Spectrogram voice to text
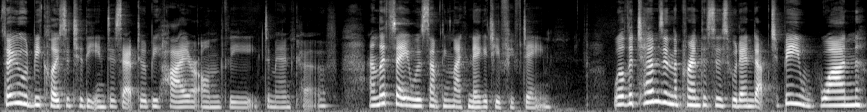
So it would be closer to the intercept, it would be higher on the demand curve. And let's say it was something like negative 15. Well, the terms in the parenthesis would end up to be 1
